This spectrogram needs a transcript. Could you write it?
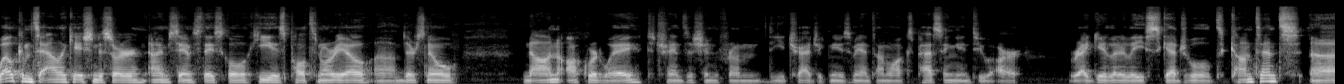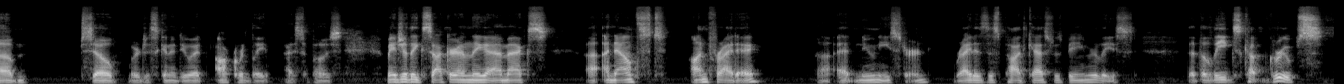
Welcome to Allocation Disorder. I'm Sam Stejskal. He is Paul Tenorio. Um, there's no non awkward way to transition from the tragic news of Anton Walkes passing into our regularly scheduled content. Um, so we're just going to do it awkwardly, I suppose. Major League Soccer and Liga MX uh, announced on Friday uh, at noon Eastern, right as this podcast was being released, that the Leagues Cup groups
